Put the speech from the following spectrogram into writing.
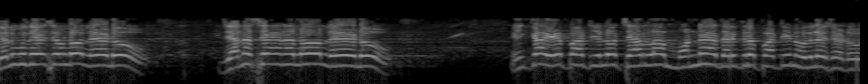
తెలుగుదేశంలో లేడు జనసేనలో లేడు. ఇంకా ఏ పార్టీలో చేరలా? మొన్నే ఆ దరిద్ర పార్టీని వదిలేశాడు.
